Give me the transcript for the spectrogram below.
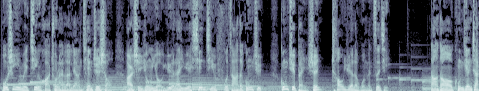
不是因为进化出来了两千只手，而是拥有越来越先进复杂的工具，工具本身超越了我们自己。大到空间站，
